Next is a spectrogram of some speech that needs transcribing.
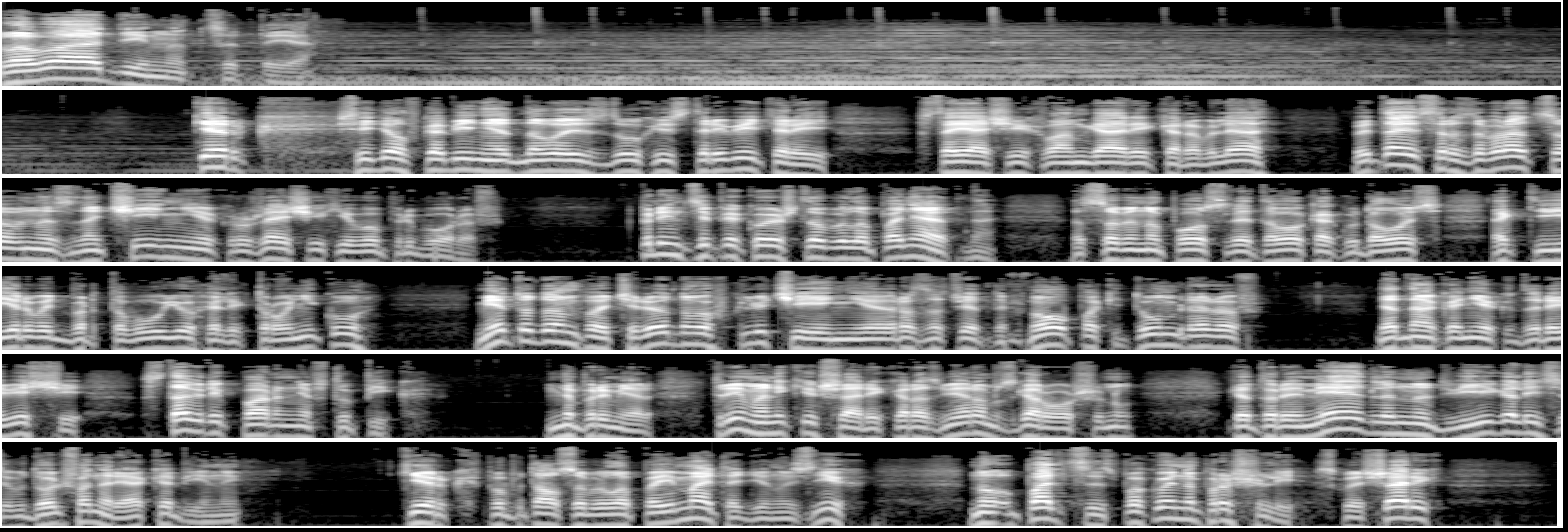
Глава одиннадцатая Керк сидел в кабине одного из двух истребителей, стоящих в ангаре корабля, пытаясь разобраться в назначении окружающих его приборов. В принципе, кое-что было понятно, особенно после того, как удалось активировать бортовую электронику методом поочередного включения разноцветных кнопок и тумблеров. Однако некоторые вещи ставили парня в тупик. Например, три маленьких шарика размером с горошину, которые медленно двигались вдоль фонаря кабины. Кирк попытался было поймать один из них, но пальцы спокойно прошли сквозь шарик,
